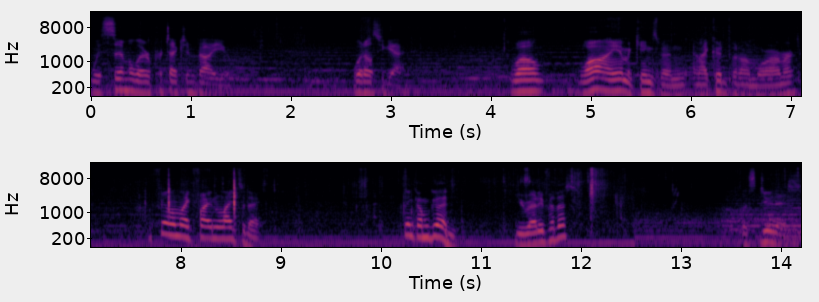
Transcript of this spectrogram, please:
with similar protection value. What else you got? Well, while I am a Kingsman and I could put on more armor, I'm feeling like fighting light today. I think I'm good. You ready for this? Let's do this.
